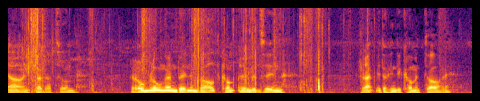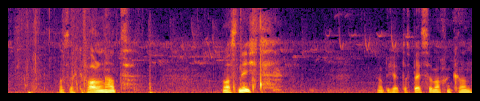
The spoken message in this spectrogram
Ja, und ich da gerade zum Rumlungern bin im Wald, kommt mir in den Sinn, schreibt mir doch in die Kommentare, was euch gefallen hat, was nicht, ob ich etwas besser machen kann.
